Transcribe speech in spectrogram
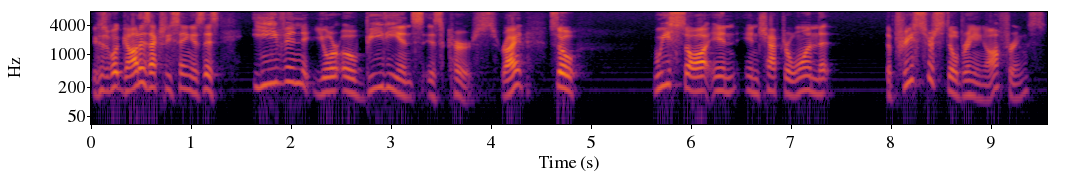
Because what God is actually saying is this even your obedience is cursed, right? So we saw in, in chapter 1 that the priests are still bringing offerings,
